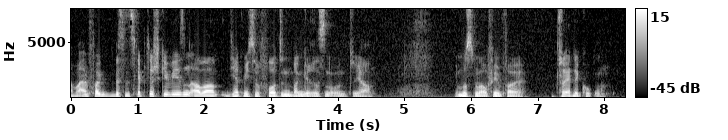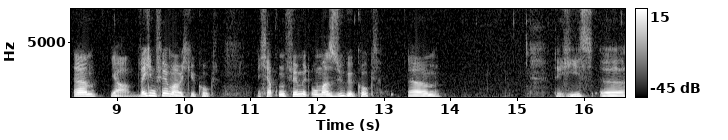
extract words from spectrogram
Am Anfang ein bisschen skeptisch gewesen, aber die hat mich sofort in den Bann gerissen und ja, mussten wir auf jeden Fall zu Ende gucken. Ähm, ja, welchen Film habe ich geguckt? Ich habe einen Film mit Oma Sü geguckt. Ähm, der hieß, äh,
